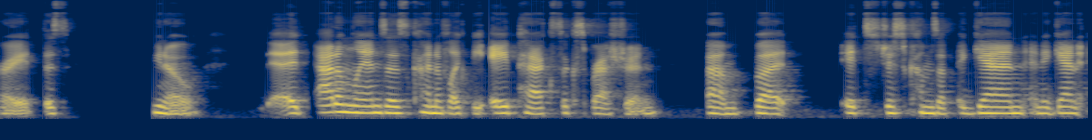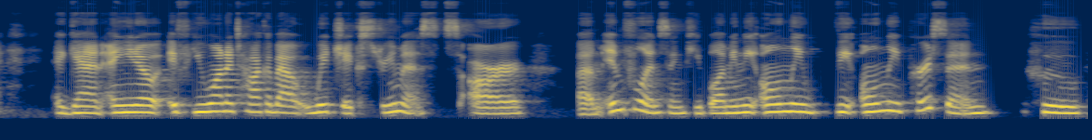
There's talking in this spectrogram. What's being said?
right this you know, Adam Lanza is kind of like the apex expression, um, but it just comes up again and again, again. And you know, if you want to talk about which extremists are um, influencing people, I mean, the only the only person who,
